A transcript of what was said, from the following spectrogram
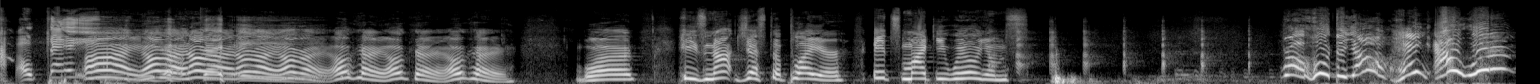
okay. All right, all right, all right, all right, all right. Okay, okay, okay. Boy, he's not just a player. It's Mikey Williams. Bro, who do y'all hang out with him?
